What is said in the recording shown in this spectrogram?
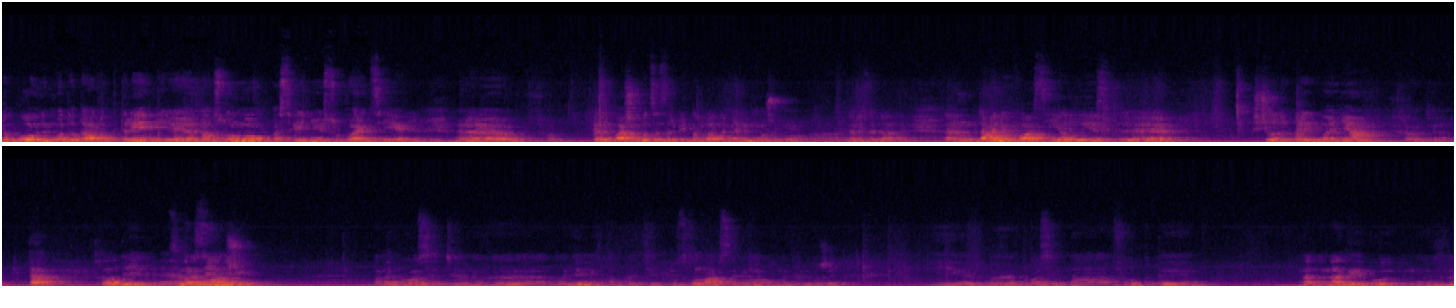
доповнимо додаток 3 е, на суму освітньої субвенції. Е, Передбачимо, це заробітна плата, ми не можемо не розглядати. Далі у вас є лист щодо придбання так, холодильник. Просять у них холодильник там пойти, плюс ремонту не предложить. І е, просять на фрукти, на, на рибу, ну,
